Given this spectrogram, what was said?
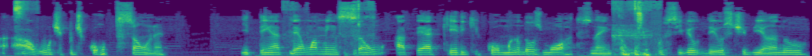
algum tipo de corrupção, né? E tem até uma menção até aquele que comanda os mortos, né? Então, o possível deus tibiano,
